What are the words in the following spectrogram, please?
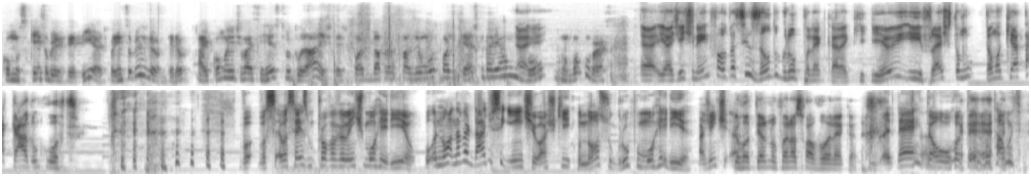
como quem sobreviveria, tipo, a gente sobreviveu, entendeu? Aí como a gente vai se reestruturar, acho que a gente pode dar pra fazer um outro podcast que daria um É, bom, uma boa conversa. É, e a gente nem falou da cisão do grupo, né, cara? Que eu e Flash estamos aqui atacados um com o outro. Vo- você- vocês provavelmente morreriam. Na verdade, é o seguinte, eu acho que o nosso grupo morreria. A gente. E o roteiro não foi a nosso favor, né, cara? É, então, o roteiro não tá muito.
